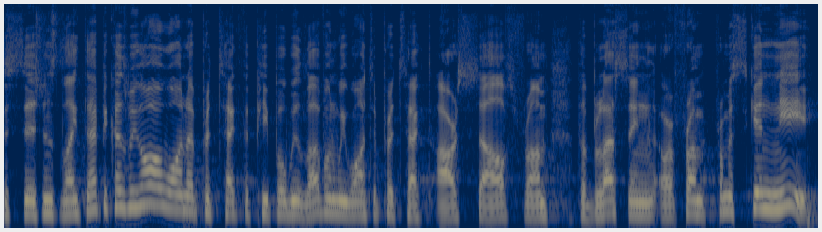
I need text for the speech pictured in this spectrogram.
decisions like that because we all want to protect the people we love and we want to protect ourselves from the blessing or from, from a skinned knee,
